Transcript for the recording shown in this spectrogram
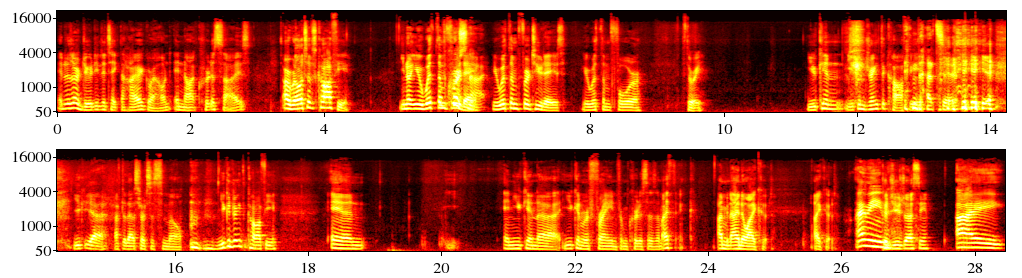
It is our duty to take the higher ground and not criticize our relatives' coffee. You know, you're with them for a day. not. You're with them for two days. You're with them for three. You can you can drink the coffee. That's it. yeah, you, yeah. After that starts to smell, you can drink the coffee, and and you can uh, you can refrain from criticism. I think. I mean, I know I could. I could. I mean, Could you, Jesse? I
